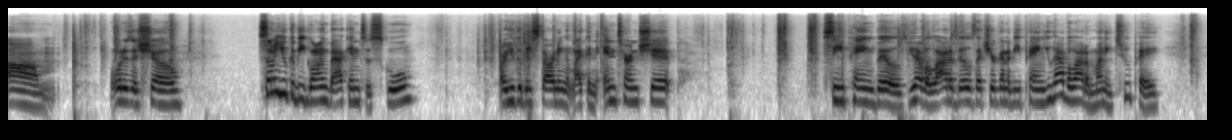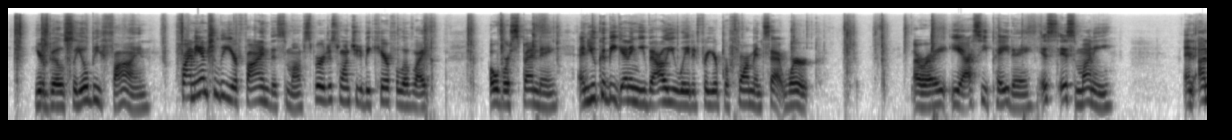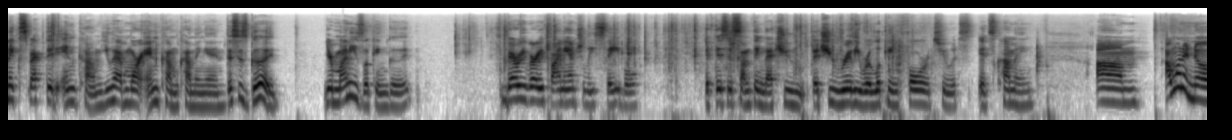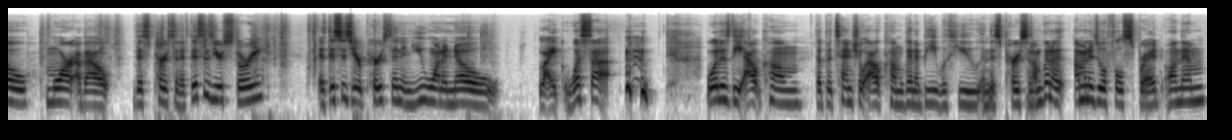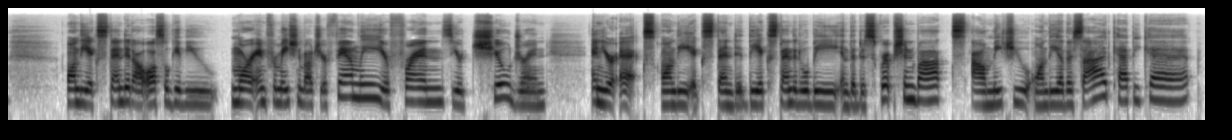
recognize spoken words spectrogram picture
Um what does it show? Some of you could be going back into school or you could be starting like an internship. See, paying bills. You have a lot of bills that you're going to be paying. You have a lot of money to pay your bills, so you'll be fine. Financially, you're fine this month. Spirit just wants you to be careful of like overspending. And you could be getting evaluated for your performance at work. All right. Yeah, I see payday. It's it's money. An unexpected income. You have more income coming in. This is good. Your money's looking good very very financially stable. If this is something that you that you really were looking forward to it's it's coming. Um i want to know more about this person. If this is your story if this is your person and you want to know like what's up? What is the outcome the potential outcome going to be with you and this person? I'm going to i'm going to do a full spread on them on the extended, I'll also give you more information about your family, your friends, your children, and your ex on the extended. The extended will be in the description box. I'll meet you on the other side, Cappy Cat.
